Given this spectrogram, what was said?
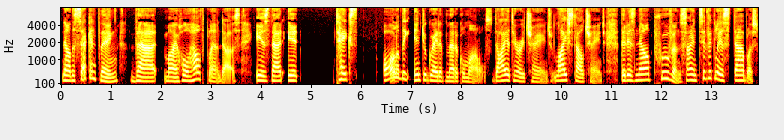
Now, the second thing that my whole health plan does is that it takes all of the integrative medical models, dietary change, lifestyle change, that is now proven, scientifically established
